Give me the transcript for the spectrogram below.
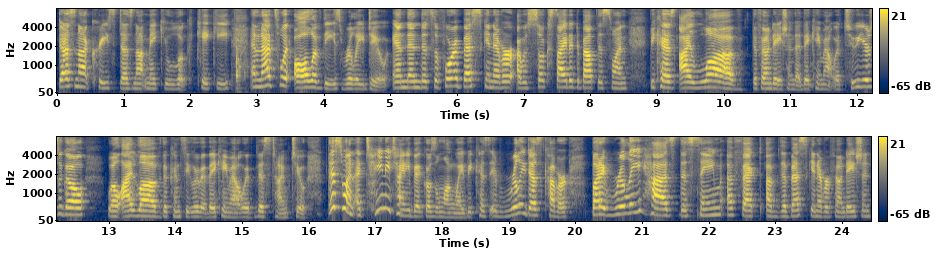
does not crease, does not make you look cakey. And that's what all of these really do. And then the Sephora Best Skin Ever, I was so excited about this one because I love the foundation that they came out with two years ago well, I love the concealer that they came out with this time too. This one, a teeny tiny bit goes a long way because it really does cover, but it really has the same effect of the Best Skin Ever foundation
